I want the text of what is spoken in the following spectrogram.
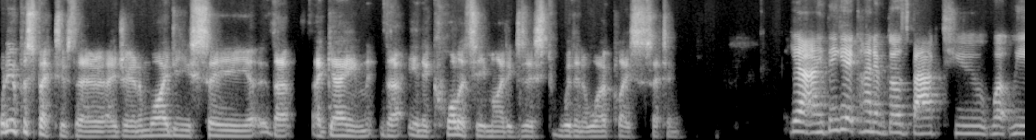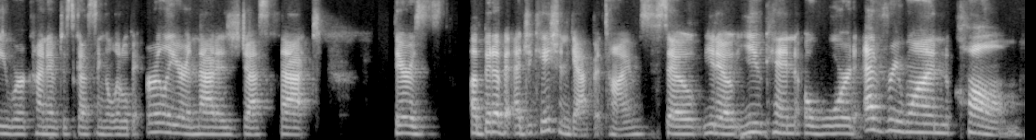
What are your perspectives there, Adrienne, and why do you see that again that inequality might exist within a workplace setting? Yeah, I think it kind of goes back to what we were kind of discussing a little bit earlier, and that is just that there's a bit of an education gap at times. So, you know, you can award everyone calm,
